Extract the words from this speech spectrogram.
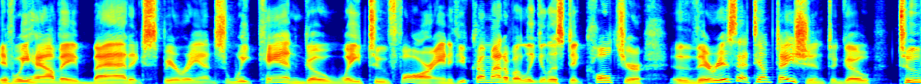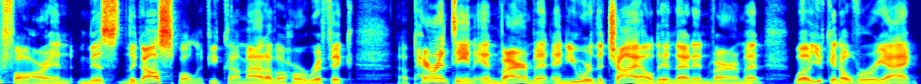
If we have a bad experience, we can go way too far. And if you come out of a legalistic culture, there is that temptation to go too far and miss the gospel. If you come out of a horrific a parenting environment and you were the child in that environment, well, you can overreact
